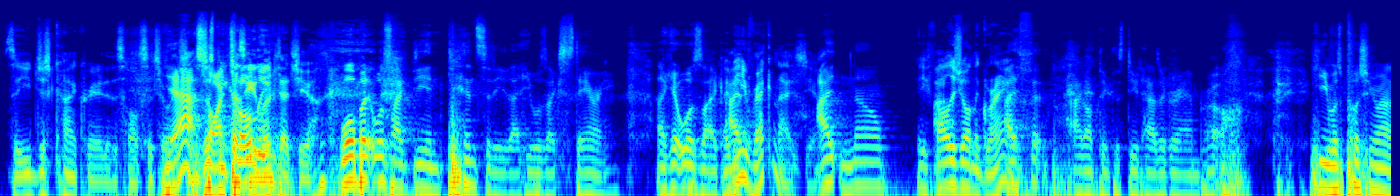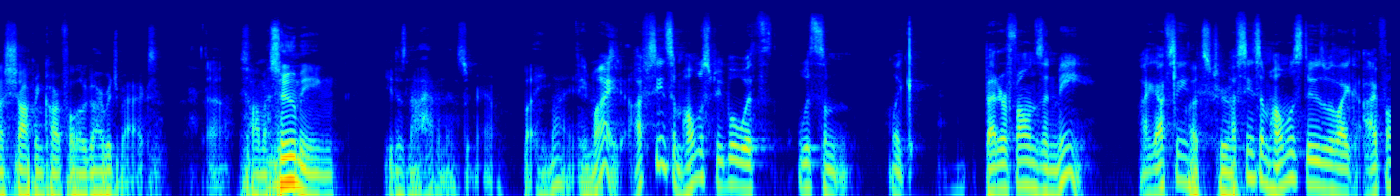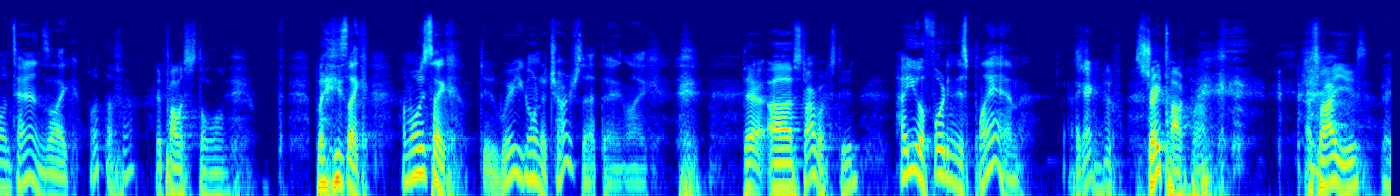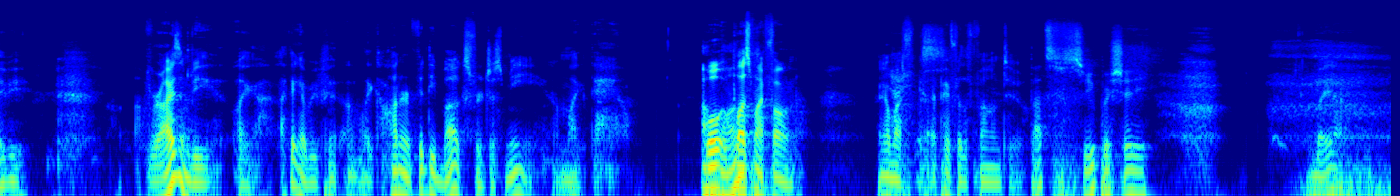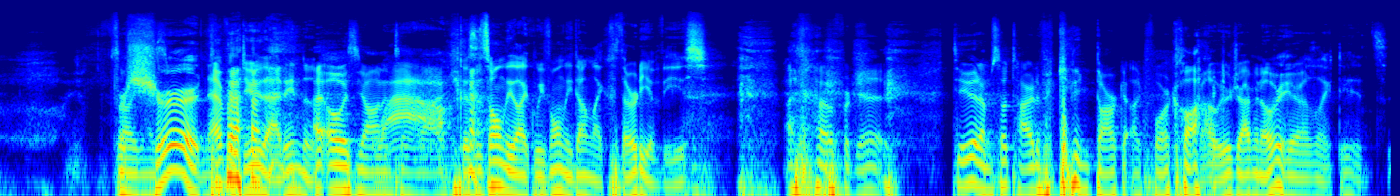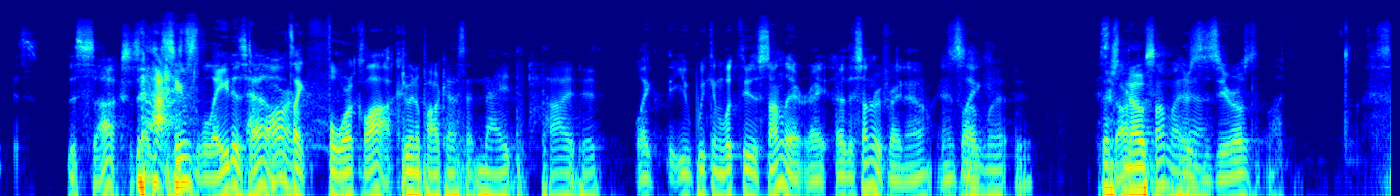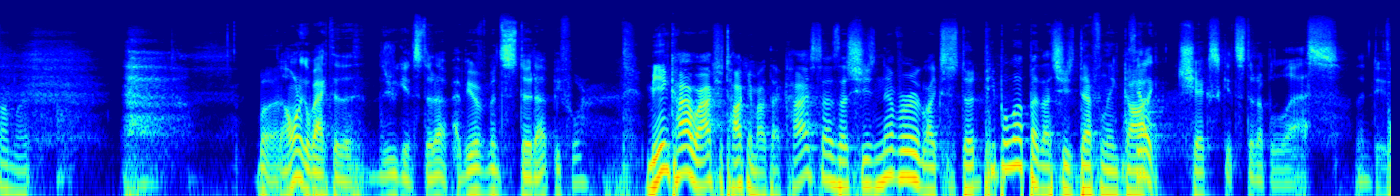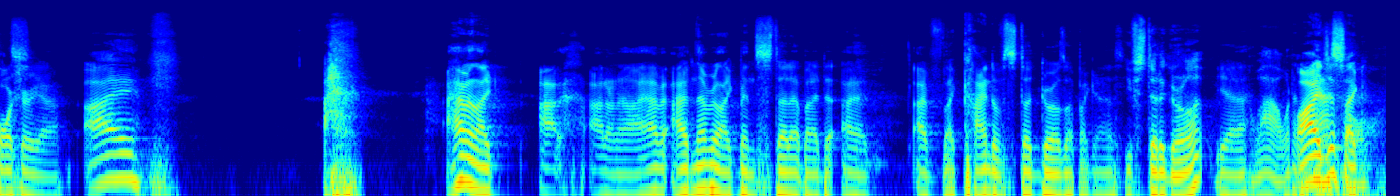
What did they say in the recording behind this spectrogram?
So you just kind of created this whole situation. Yeah, just so I totally- he looked at you. Well, but it was like the intensity that he was like staring. Like it was like Maybe I, he recognized you. I no, he follows you on the gram. I th- I don't think this dude has a gram, bro. he was pushing around a shopping cart full of garbage bags. Oh. So I'm assuming he does not have an Instagram, but he might. he Who might. I've seen some homeless people with with some like better phones than me. Like I've seen. That's true. I've seen some homeless dudes with like iPhone 10s. Like, What the fuck? They probably stole them. but he's like, I'm always like, dude, where are you going to charge that thing? Like, There, uh, Starbucks, dude. how you affording this plan? Like, I- Straight talk, bro. That's what I use. maybe Verizon be like, I think I'd be like 150 bucks for just me. I'm like, damn. A well, month? plus my phone. I got my. I pay for the phone too. That's super shitty. But yeah, for Sorry, guys. sure, never do that into. I always yawn wow, until because it's only like we've only done like 30 of these. I, I forget. Dude, I'm so tired of it getting dark at like four o'clock. Bro, we were driving over here. I was like, dude, it's, it's this sucks. It's like, it seems late as hell. hard. It's like four o'clock. Doing a podcast at night, tight, dude. Like you, we can look through the sunlit right or the sunroof right now, and it's like Sunlit, dude. it's There's dark. no sunlight, There's yeah. zeros. Sunlit. I want to go back to the you getting stood up. Have you ever been stood up before? me and Kai were actually talking about that. Kai says that she's never like stood people up, but that she's definitely got I feel like chicks get stood up less than dudes. for sure. Yeah, I, I haven't like I I don't know. I haven't. I've never like been stood up, but I I've like kind of stood girls up. I guess. You've stood a girl up. Yeah. Wow, what Well, I just like asshole.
